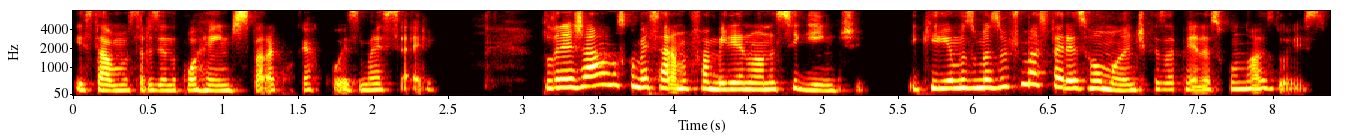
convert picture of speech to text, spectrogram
estávamos trazendo correntes para qualquer coisa mais séria. Planejávamos começar uma família no ano seguinte, e queríamos umas últimas férias românticas apenas com nós dois.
